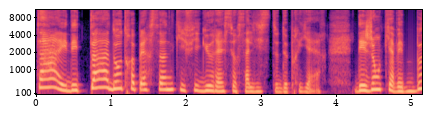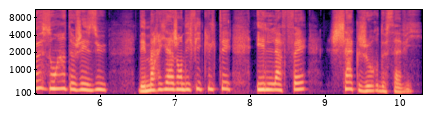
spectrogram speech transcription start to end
tas et des tas d'autres personnes qui figuraient sur sa liste de prières, des gens qui avaient besoin de Jésus, des mariages en difficulté. Il l'a fait chaque jour de sa vie.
